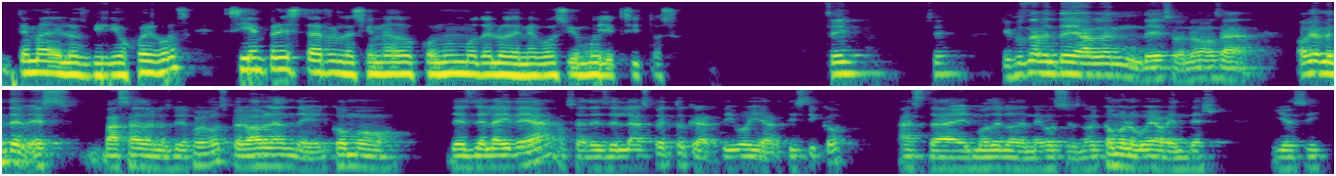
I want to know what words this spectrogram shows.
el tema de los videojuegos, siempre está relacionado con un modelo de negocio muy exitoso. Sí, sí. Y justamente hablan de eso, ¿no? O sea, obviamente es basado en los videojuegos, pero hablan de cómo desde la idea, o sea, desde el aspecto creativo y artístico, hasta el modelo de negocios, ¿no? ¿Cómo lo voy a vender? y así.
